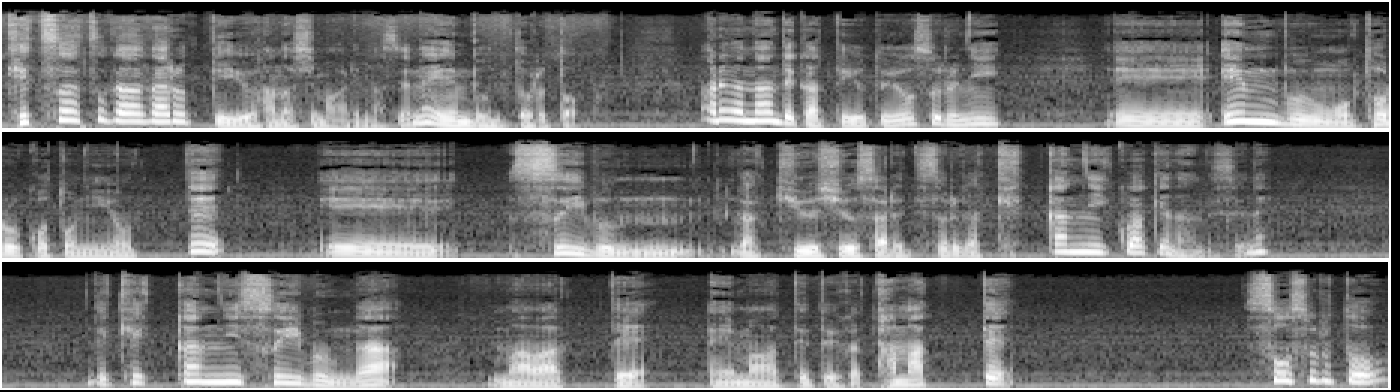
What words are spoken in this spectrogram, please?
血圧が上がるっていう話もありますよね塩分取ると。あれは何でかっていうと要するに、えー、塩分を取ることによって、えー、水分が吸収されてそれが血管に行くわけなんですよね。で血管に水分が回って、えー、回ってというか溜まってそうすると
